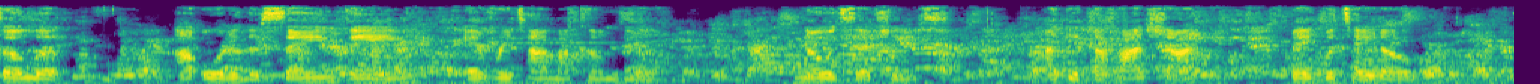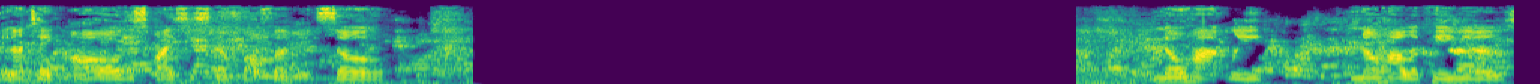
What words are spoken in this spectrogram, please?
So look, I order the same thing every time I come here. No exceptions. I get the hot shot baked potato and I take all the spicy stuff off of it. So no hot link, no jalapenos,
